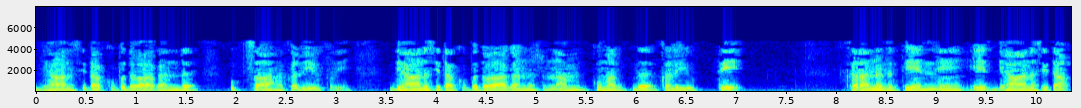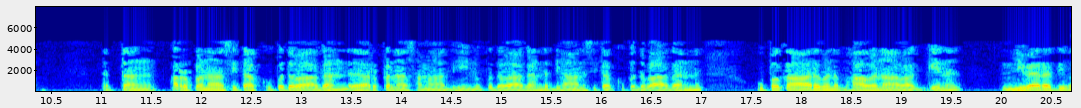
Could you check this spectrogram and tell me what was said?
ධ්‍යාන සිතක් උපදවා ගන්න උත්සාහ කළ යුතුයි. ධ්‍යාන සිතක් උපදවා ගන්නට නම් කුමක්ද කළ යුත්තේ? කරන්නට තියෙන්නේ ඒ ධ්‍යාන සිතක් නැත්තම් අර්පණා සිතක් උපදවා ගන්න අර්පණා සමාධියින් උපදවා ගන්න ධ්‍යාන සිතක් උපදවා ගන්න උපකාරවන භාවනාවක්ගෙන නිවැරදිව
